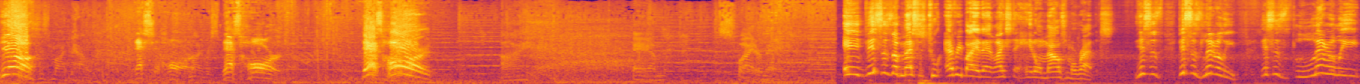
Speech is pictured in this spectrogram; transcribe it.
yeah. This is my power. That shit hard. That's hard. That's hard. I am Spider-Man. And this is a message to everybody that likes to hate on Miles Morales. This is this is literally this is literally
